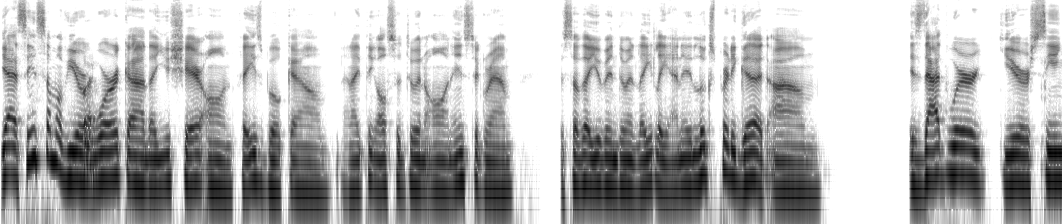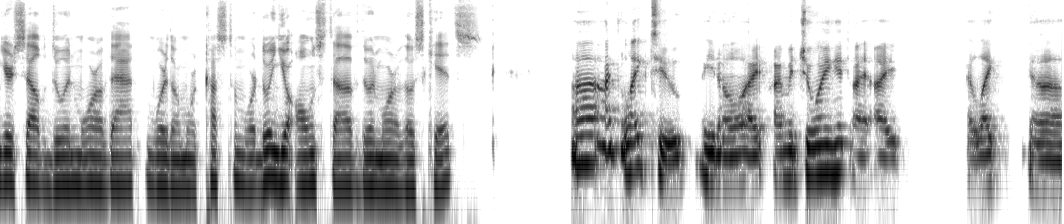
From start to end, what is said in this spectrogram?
Yeah, I've seen some of your but, work uh, that you share on Facebook, um, and I think also doing on Instagram, the stuff that you've been doing lately, and it looks pretty good. Um, is that where you're seeing yourself doing more of that where they're more custom or doing your own stuff doing more of those kits? Uh, i'd like to you know I, i'm enjoying it. I i, I like uh,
